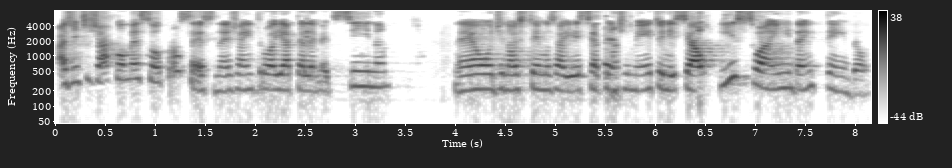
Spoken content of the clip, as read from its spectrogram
a gente já começou o processo, né? Já entrou aí a telemedicina, né, onde nós temos aí esse atendimento inicial. Isso ainda, entendam,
